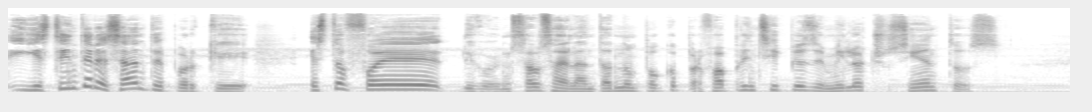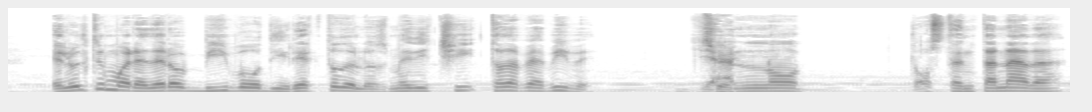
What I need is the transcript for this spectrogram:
y está interesante porque esto fue, digo, nos estamos adelantando un poco, pero fue a principios de 1800. El último heredero vivo directo de los Medici todavía vive. Ya no ostenta nada,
